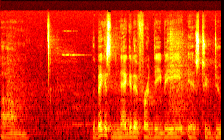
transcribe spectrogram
um, the biggest negative for a DB is to do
